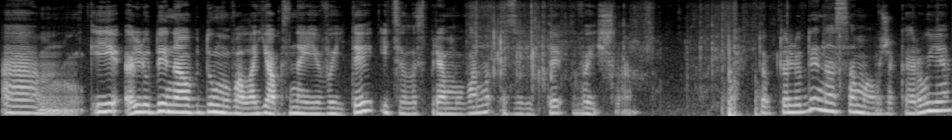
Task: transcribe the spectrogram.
ем, і людина обдумувала, як з неї вийти, і цілеспрямовано звідти вийшла. Тобто людина сама вже керує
